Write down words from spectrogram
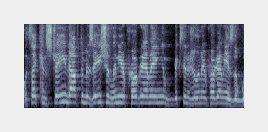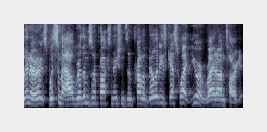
looks like constrained optimization, linear programming, mixed integer linear programming is the winner It's with some algorithms and approximations and probabilities. Guess what? You are right on target.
